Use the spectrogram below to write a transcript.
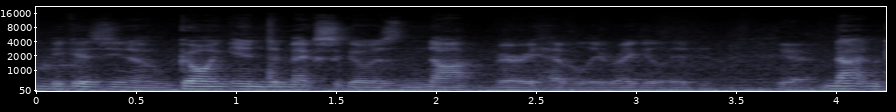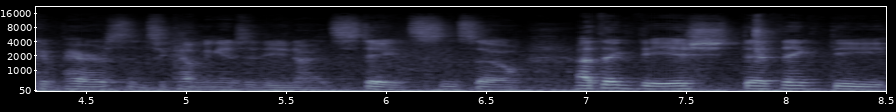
Mhm. Because, you know, going into Mexico is not very heavily regulated Yeah. not in comparison to coming into the United States. And so I think the issue, I think the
